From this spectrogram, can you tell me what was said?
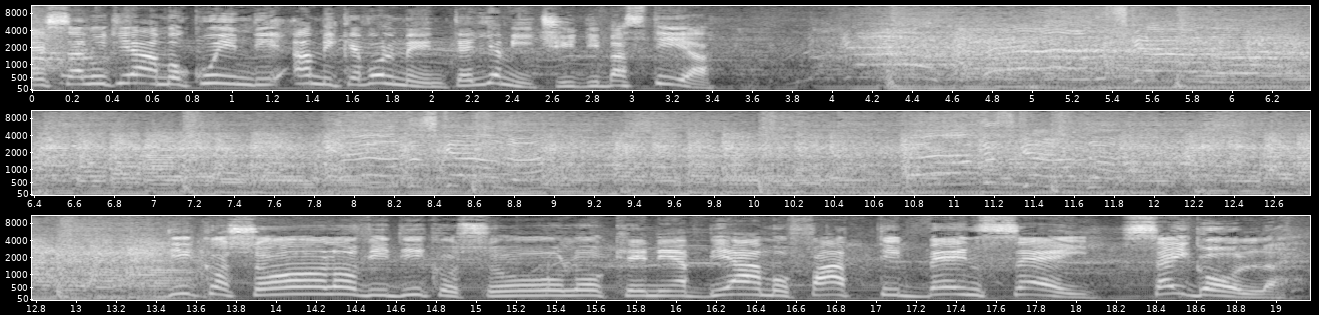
E salutiamo quindi amichevolmente gli amici di Bastia. Dico solo, vi dico solo che ne abbiamo fatti ben sei, sei gol.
